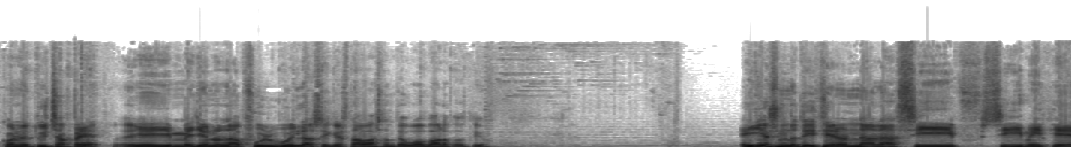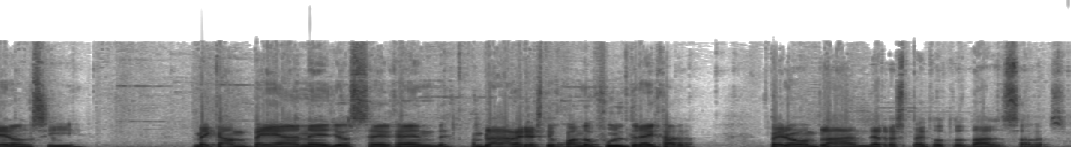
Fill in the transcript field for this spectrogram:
Con el Twitch AP. Y me lleno la full build, así que está bastante guapardo, tío. Ellos no te hicieron nada. Sí, sí me hicieron, sí. Me campean ellos, eh, gente. En plan, a ver, estoy jugando full tryhard. Pero en plan, de respeto total, ¿sabes?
